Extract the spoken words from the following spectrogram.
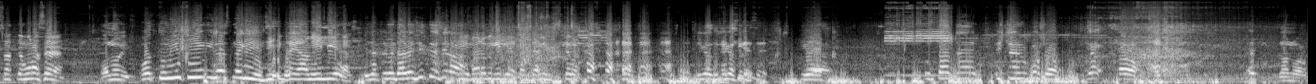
স্যার কেমন আছেন? ভালোই। ও তুমি কি ইলাস নাকি? জি ভাই আমি ইলিয়াস। যে তুমি দাঁড়িয়ে শিখতেছিলা জি মানবিক ইলিয়াস আমি ঠিক আছে ঠিক আছে। ঠিক আছে। হ্যাঁ। উস্তাদ স্টেশনে বসো। জানোয়ার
